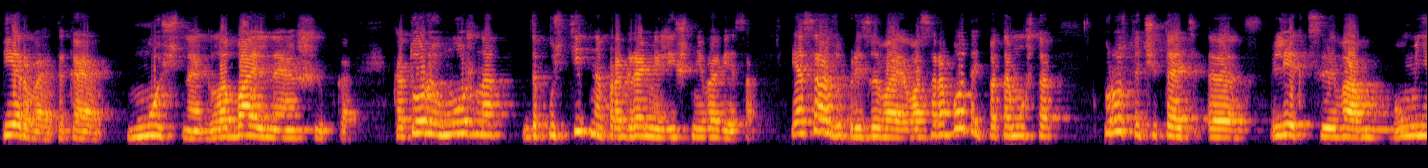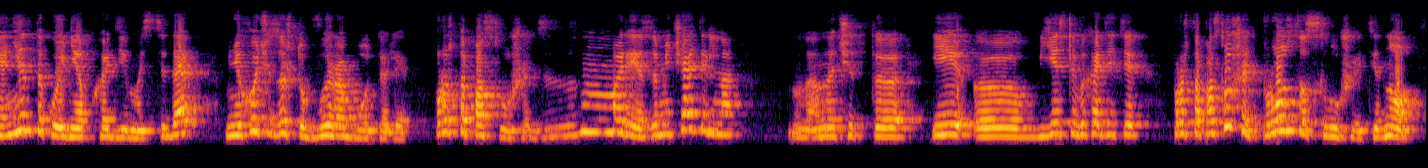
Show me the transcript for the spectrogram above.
первая такая мощная глобальная ошибка, которую можно допустить на программе лишнего веса? Я сразу призываю вас работать, потому что просто читать э, лекции вам, у меня нет такой необходимости, да? Мне хочется, чтобы вы работали, просто послушать. Мария, замечательно, Значит, и если вы хотите просто послушать, просто слушайте. Но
